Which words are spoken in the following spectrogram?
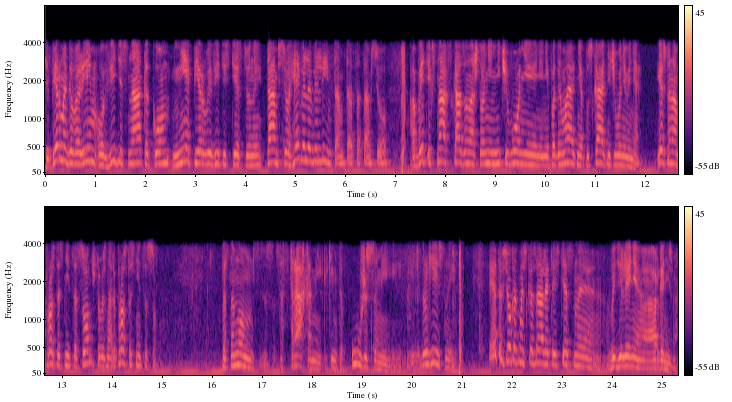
Теперь мы говорим о виде сна, каком не первый вид естественный. Там все хевеля велим, там, та, та, там все. Об этих снах сказано, что они ничего не, не, не поднимают, не опускают, ничего не меняют. Если нам просто снится сон, что вы знали, просто снится сон в основном со страхами, какими-то ужасами или другие сны. Это все, как мы сказали, это естественное выделение организма.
